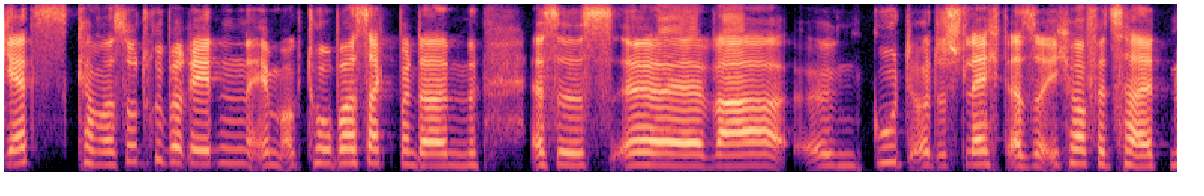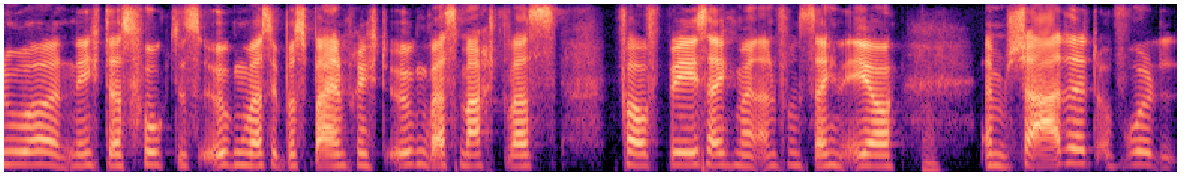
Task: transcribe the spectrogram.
jetzt kann man so drüber reden. Im Oktober sagt man dann, es ist, äh, war äh, gut oder schlecht. Also ich hoffe jetzt halt nur nicht, dass Vogt es irgendwas übers Bein bricht, irgendwas macht, was VfB, sage ich mal in Anführungszeichen, eher hm. ähm, schadet, obwohl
